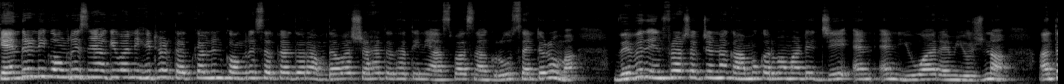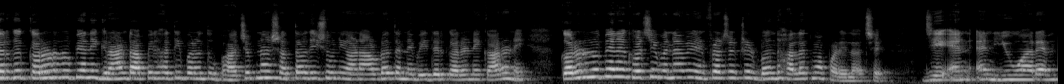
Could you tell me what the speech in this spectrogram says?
કેન્દ્રની કોંગ્રેસની આગેવાની હેઠળ તત્કાલીન કોંગ્રેસ સરકાર દ્વારા અમદાવાદ શહેર તથા તેની આસપાસના ગૃહ સેન્ટરોમાં વિવિધ ઇન્ફ્રાસ્ટ્રક્ચરના કામો કરવા માટે જે એન એન યુઆરએમ યોજના અંતર્ગત કરોડો રૂપિયાની ગ્રાન્ટ આપેલ હતી, પરંતુ ભાજપના સત્તાધીશોની અણાવડત અને બેદરકારીને કારણે કરોડો રૂપિયાના ખર્ચે બનાવેલ ઇન્ફ્રાસ્ટ્રક્ચર બંધ હાલતમાં પડેલા છે. જે એન એન યુઆરએમ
